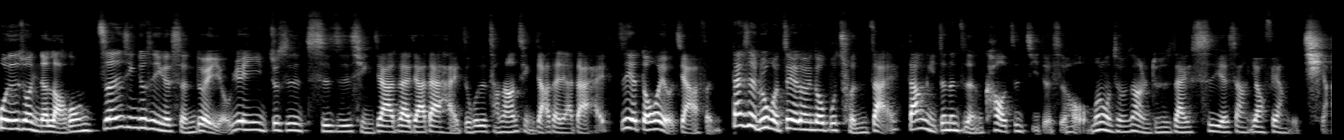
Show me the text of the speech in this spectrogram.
或者说你的老公真心就是一个神队友，愿意就是辞职请假在。家带孩子，或者常常请假在家带孩子，这些都会有加分。但是如果这些东西都不存在，当你真的只能靠自己的时候，某种程度上，你就是在事业上要非常的强。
